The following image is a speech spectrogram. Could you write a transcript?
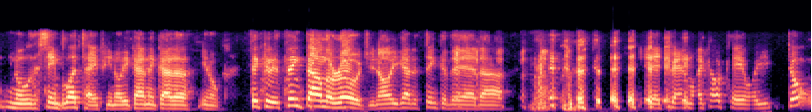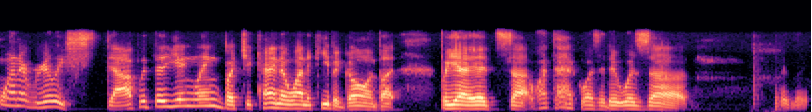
you know, the same blood type, you know, you kind of gotta, you know, think of, think down the road, you know, you got to think of that. Uh, that trend. I'm like, okay, well, you don't want to really stop with the Yuengling, but you kind of want to keep it going. But, but yeah, it's uh, what the heck was it? It was uh, what is it?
